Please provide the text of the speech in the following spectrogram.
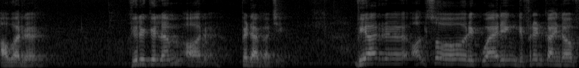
our uh, curriculum or pedagogy. We are uh, also requiring different kind of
